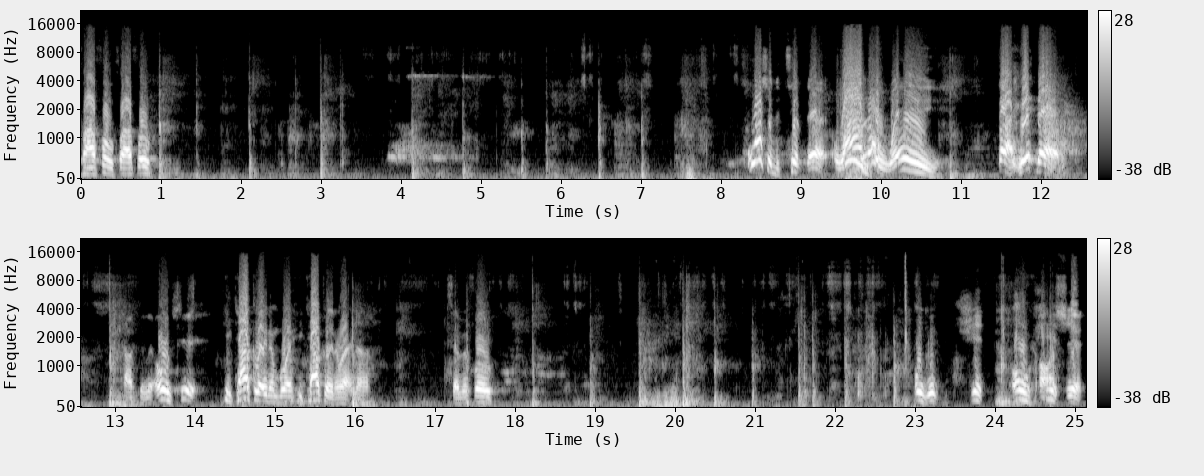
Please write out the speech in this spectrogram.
Five four, five four. Oh, I should have tipped that. Wow, no way. Thought I hit that. Calculate. Oh shit. He calculating, boy. He calculating right now. Seven four. Oh, whoa, shit. Oh, oh shit.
